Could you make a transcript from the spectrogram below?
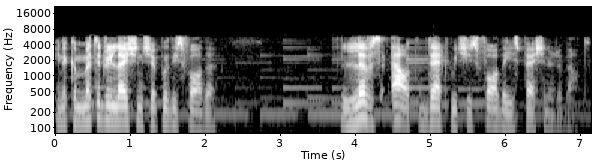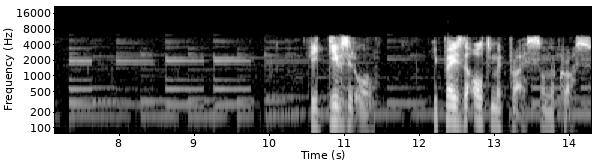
in a committed relationship with his Father, lives out that which his Father is passionate about. He gives it all. He pays the ultimate price on the cross.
